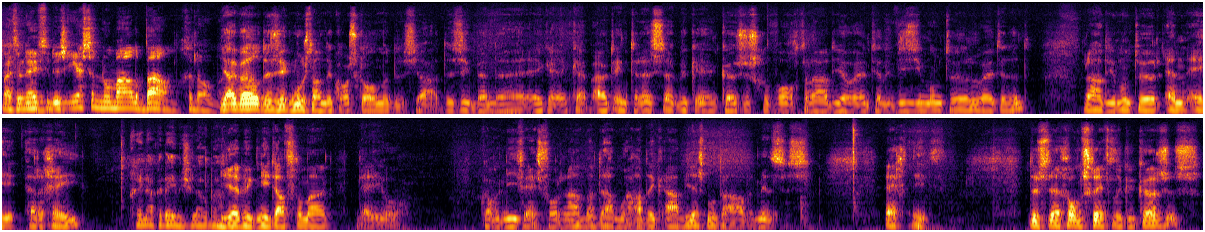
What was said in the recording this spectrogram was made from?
Maar toen heeft u dus eerst een normale baan genomen. Jawel, dus ik moest aan de kost komen. Dus ja, dus ik ben, eh, ik, ik heb uit interesse heb ik een cursus gevolgd, radio- en televisiemonteur, hoe heet het? Radiomonteur NERG. Geen academische loopbaan. Die heb ik niet afgemaakt. Nee joh, kwam ik niet eens voor aan, maar daar had ik ABS moeten halen, minstens. Echt niet. Dus uh, gewoon schriftelijke cursus.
